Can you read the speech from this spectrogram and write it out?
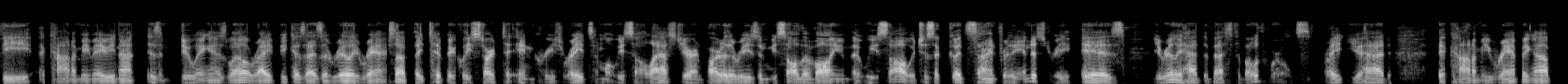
the economy maybe not isn't doing as well, right? Because as it really ramps up, they typically start to increase rates. And what we saw last year, and part of the reason we saw the volume that we saw, which is a good sign for the industry, is you really had the best of both worlds, right? You had economy ramping up.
